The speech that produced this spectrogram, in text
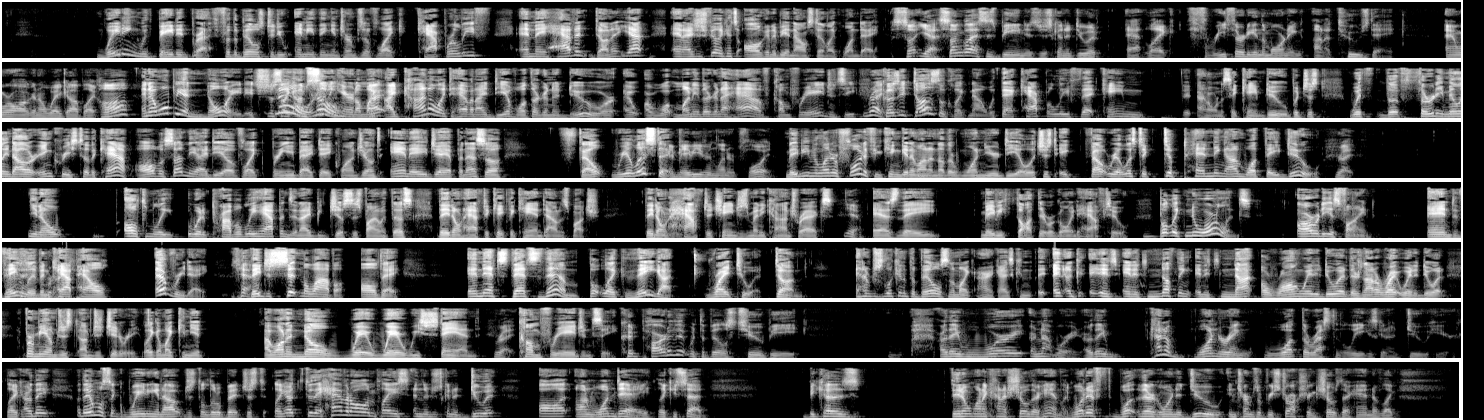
waiting with bated breath for the Bills to do anything in terms of like cap relief, and they haven't done it yet. And I just feel like it's all going to be announced in like one day. So yeah, sunglasses Beane is just going to do it at like three thirty in the morning on a Tuesday, and we're all going to wake up like, huh? And I won't be annoyed. It's just No, like I'm sitting no. here and I'm like, I- would kind of like to have an idea of what they're going to do or or what money they're going to have come free agency. Right. Because it does look like now with that cap relief that came. I don't want to say came due, but just with the thirty million dollar increase to the cap, all of a sudden the idea of like bringing back Daquan Jones and AJ Epenesa felt realistic. And maybe even Leonard Floyd. Maybe even Leonard Floyd if you can get him on another one year deal. It just it felt realistic depending on what they do Right. you know, ultimately what probably happens, and I'd be just as fine with this, they don't have to kick the can down as much. They don't mm-hmm. have to change as many contracts Yeah. as they maybe thought they were going to have to. But like New Orleans already is fine. And they live in cap hell every day. Yeah. They just sit in the lava all day. And that's that's them, but like they got right to it. Done. And I'm just looking at the Bills and I'm like, all right, guys, can and and it's and it's nothing and it's not a wrong way to do it. There's not a right way to do it. For me, I'm just I'm just jittery. Like I'm like, can you I want to know where where we stand Right. come free agency. Could part of it with the Bills too be? Are they worried or not worried? Are they kind of wondering what the rest of the league is going to do here? Like, are they are they almost like waiting it out just a little bit? Just like, uh, do they have it all in place and they're just going to do it all on one day, like you said, because they don't want to kind of show their hand. Like, what if what they're going to do in terms of restructuring shows their hand of like,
